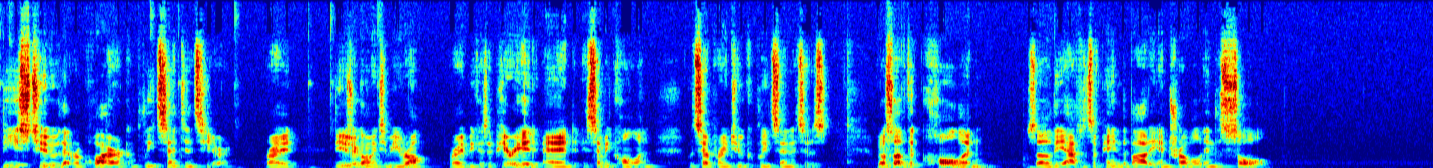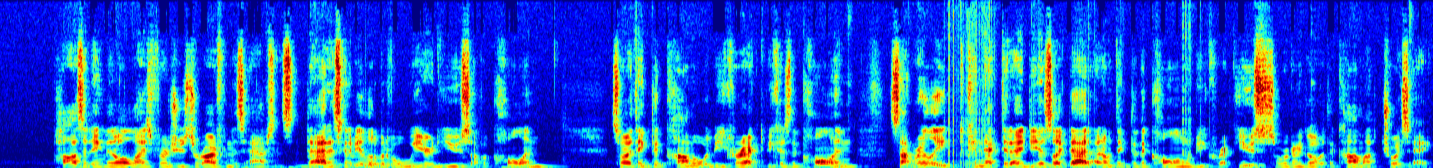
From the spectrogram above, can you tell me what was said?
these two that require a complete sentence here, right, these are going to be wrong, right? Because a period and a semicolon would separate two complete sentences. We also have the colon, so the absence of pain in the body and trouble in the soul, positing that all life's virtues derive from this absence. That is going to be a little bit of a weird use of a colon. So I think the comma would be correct because the colon, it's not really connected ideas like that. I don't think that the colon would be correct use, so we're going to go with the comma, choice A.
